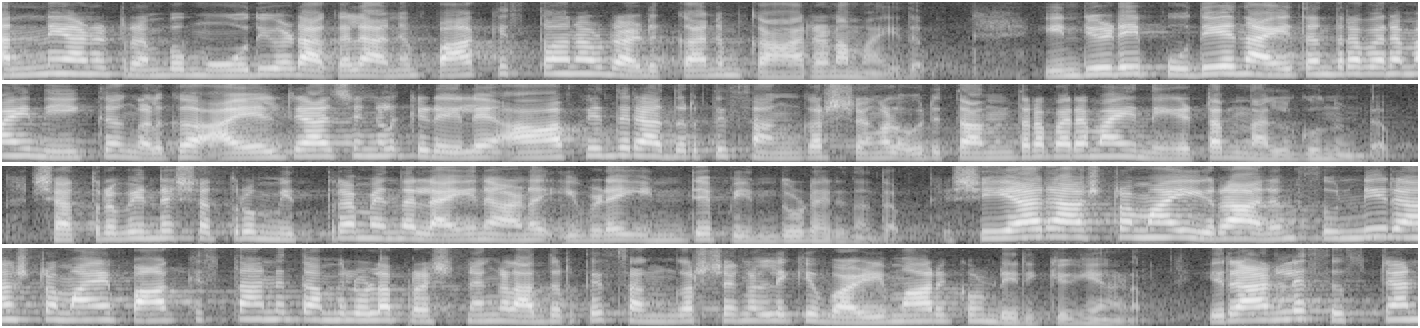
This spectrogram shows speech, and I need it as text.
തന്നെയാണ് ട്രംപ് മോദിയോട് അകലാനും പാകിസ്ഥാനോട് അടുക്കാനും കാരണമായത്. ഇന്ത്യയുടെ പുതിയ നയതന്ത്രപരമായ നീക്കങ്ങൾക്ക് അയൽ രാജ്യങ്ങൾക്കിടയിലെ ആഭ്യന്തര അതിർത്തി സംഘർഷങ്ങൾ ഒരു തന്ത്രപരമായ നേട്ടം നൽകുന്നുണ്ട്. ശത്രുവിന്റെ ശത്രു മിത്രം എന്ന ലൈനാണ് ഇവിടെ ഇന്ത്യ പിന്തുടരുന്നത്. ഷിയ രാഷ്ട്രമായ ഇറാനും സുന്നി രാഷ്ട്രമായ പാകിസ്ഥാനും തമ്മിലുള്ള പ്രശ്നങ്ങൾ അതിർത്തി സംഘർഷങ്ങളിലേക്ക് വഴിമാറിക്കൊണ്ടിരിക്കുകയാണ്. ഇറാനിലെ സിസ്റ്റാൻ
